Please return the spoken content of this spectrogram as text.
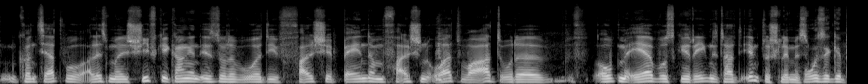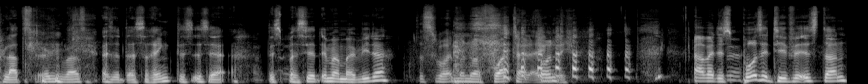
ein Konzert, wo alles mal schief gegangen ist oder wo die falsche Band am falschen Ort wart oder Open Air, wo es geregnet hat, irgendwas Schlimmes. Hose geplatzt, irgendwas. Also das Renkt, das ist ja, das passiert immer mal wieder. Das war immer nur ein Vorteil eigentlich. Aber das Positive ist dann,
